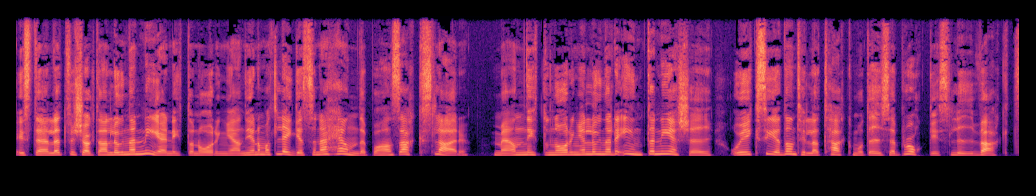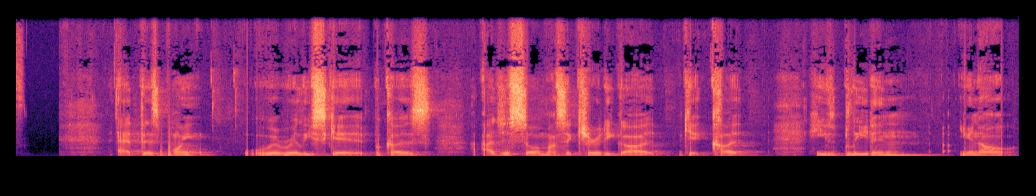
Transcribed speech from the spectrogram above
Istället försökte han lugna ner 19-åringen genom att lägga sina händer på hans axlar. Men 19-åringen lugnade inte ner sig och gick sedan till attack mot ASAP Rockys livvakt. At this point we're really scared because I just saw my security guard get cut. He's bleeding, you know.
